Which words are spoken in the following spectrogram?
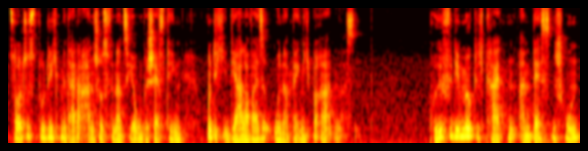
solltest du dich mit deiner Anschlussfinanzierung beschäftigen und dich idealerweise unabhängig beraten lassen. Prüfe die Möglichkeiten am besten schon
